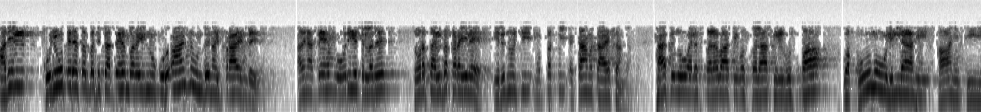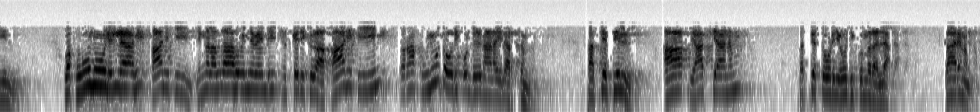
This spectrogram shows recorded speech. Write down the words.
അതിൽ കുനൂത്തിനെ സംബന്ധിച്ച് അദ്ദേഹം പറയുന്നു ഖുർആാനിലും ഉണ്ട് അഭിപ്രായമുണ്ട്. അതിന് അദ്ദേഹം ഓരിയിട്ടുള്ളത് സൂറത്ത് അൽബക്കറയിലെ ഇരുന്നൂറ്റി മുപ്പത്തി എട്ടാമത്തെ വഖൂമൂ ലില്ലാഹി നിങ്ങൾ അള്ളാഹുവിന് വേണ്ടി നിസ്കരിക്കുക. കാനിത്തീൻ പറഞ്ഞാൽ കുനു തോതിക്കൊണ്ട് എന്നാണ് അതിൽ അർത്ഥം സത്യത്തിൽ ആ വ്യാഖ്യാനം സത്യത്തോട് യോജിക്കുന്നതല്ല. കാരണം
